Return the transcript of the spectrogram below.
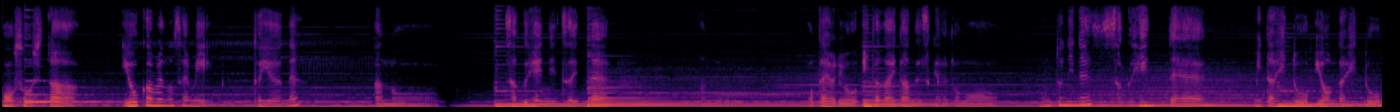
放送した8日目のセミというね、あの、作品について、お便りをいただいたんですけれども本当にね作品って見た人読んだ人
